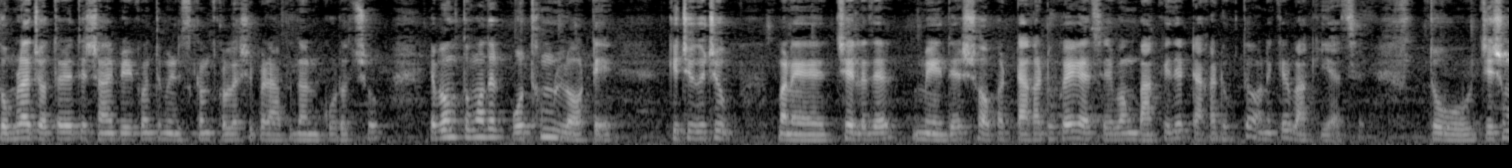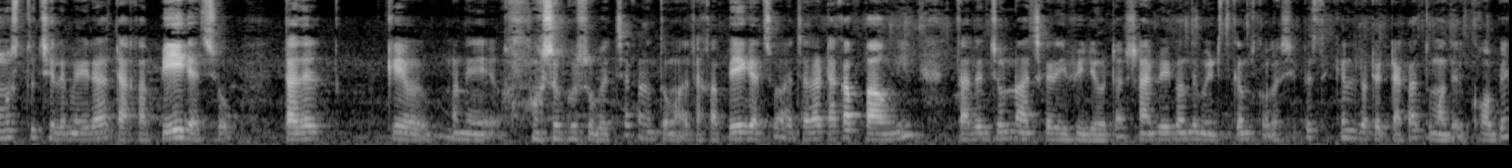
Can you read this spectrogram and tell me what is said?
তোমরা যথারীতি স্বামী বিবেকানন্দ মেরিটস কাম স্কলারশিপের আবেদন করেছ এবং তোমাদের প্রথম লটে কিছু কিছু মানে ছেলেদের, মেয়েদের সবার টাকা ঢুকে গেছে এবং বাকিদের টাকা ঢুকতে অনেকের বাকি আছে। তো যে সমস্ত ছেলেমেয়েরা টাকা পেয়ে গেছো তাদেরকে মানে অসংখ্য শুভেচ্ছা, কারণ তোমরা টাকা পেয়ে গেছো আর যারা টাকা পাওনি, তাদের জন্য আজকের এই ভিডিওটা স্বামী বিবেকানন্দ মিডস কাম স্কলারশিপের সেকেন্ড লটের টাকা তোমাদের কবে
